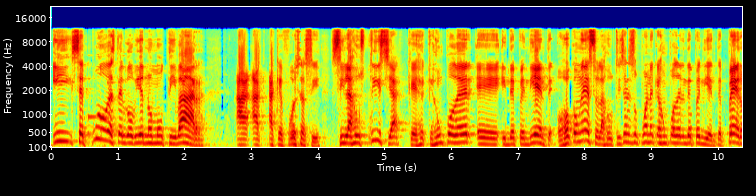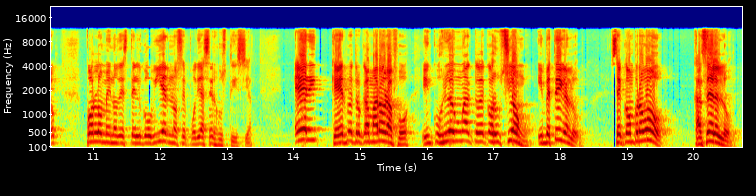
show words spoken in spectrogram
Y se pudo desde el gobierno motivar a, que fuese así. Si la justicia, que, es un poder eh, independiente, ojo con eso, la justicia se supone que es un poder independiente, pero por lo menos desde el gobierno se podía hacer justicia. Eric, que es nuestro camarógrafo, incurrió en un acto de corrupción. Investíguenlo. Se comprobó. Cancélenlo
